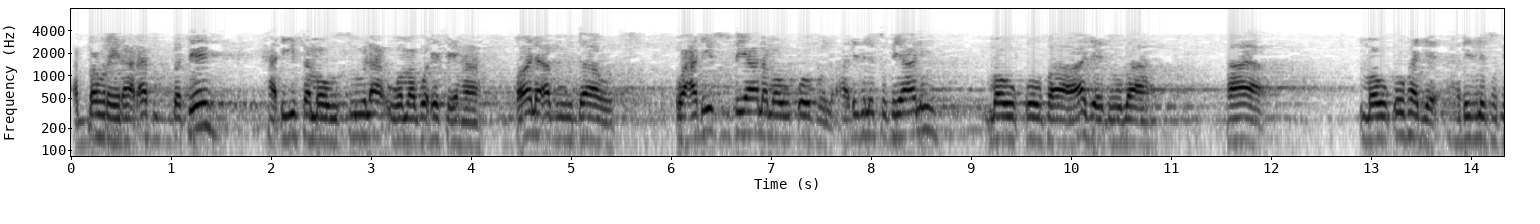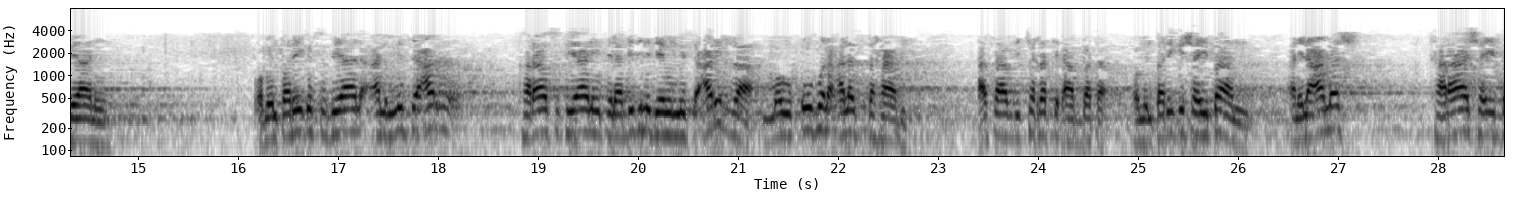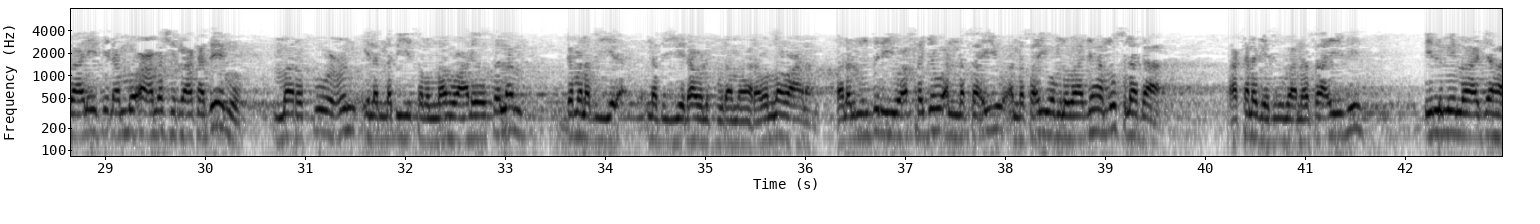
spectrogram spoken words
أبا هريرة دبته حديث موصولة ومبؤتها قال أبو داود. وحديث سفيان موقوف. حديث سفيان موقوفا أجدوبا آية. موقوف حديث سفيان ومن طريق سفيان عن مسعر كرا سفيان تنادجني ديم مسعر الرا موقوف على الصحابي أصاب شرة الأبتة. ومن طريق شيبان عن الأعمش كرا شيباني تنمو أعمش الرا مرفوع إلى النبي صلى الله عليه وسلم كما نبي نبي راول فرمارا والله أعلم. قال المنذري وأخرجه النسائي النسائي وابن ماجه مسندا. أكن جدوبا نسائي في علم ماجه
